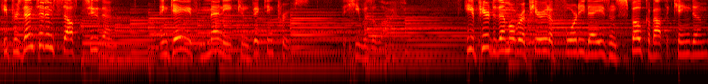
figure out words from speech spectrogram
he presented himself to them and gave many convicting proofs that he was alive. He appeared to them over a period of 40 days and spoke about the kingdom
